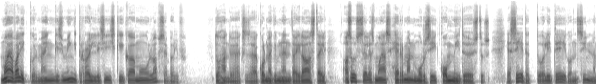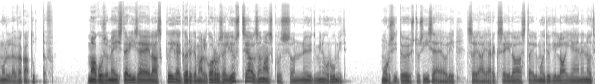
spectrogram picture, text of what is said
maja valikul mängis mingit rolli siiski ka mu lapsepõlv. tuhande üheksasaja kolmekümnendail aastail asus selles majas Herman Mursi kommitööstus ja seetõttu oli teekond sinna mulle väga tuttav magusameister ise elas kõige kõrgemal korrusel just sealsamas, kus on nüüd minu ruumid. Mursi tööstus ise oli sõjajärgseil aastail muidugi laienenud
